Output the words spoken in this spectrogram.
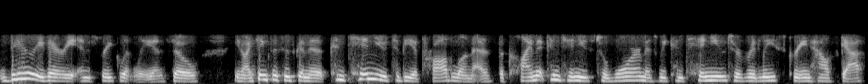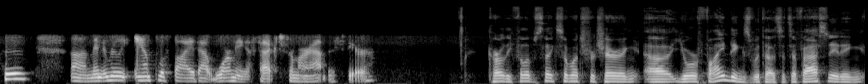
very, very infrequently, and so you know, I think this is going to continue to be a problem as the climate continues to warm, as we continue to release greenhouse gases, um, and really amplify that warming effect from our atmosphere. Carly Phillips, thanks so much for sharing uh, your findings with us. It's a fascinating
